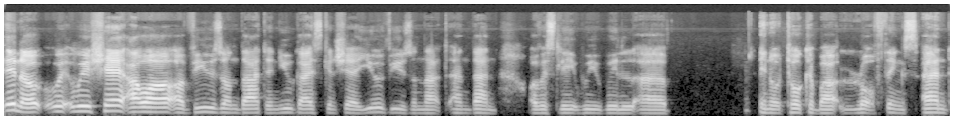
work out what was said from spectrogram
you know we, we share our uh, views on that and you guys can share your views on that and then obviously we will uh you know talk about a lot of things. And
